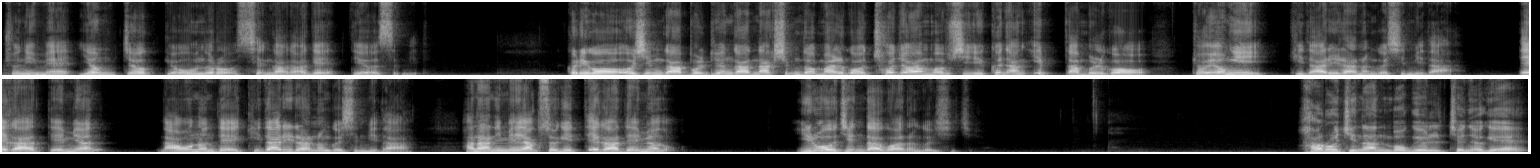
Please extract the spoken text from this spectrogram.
주님의 영적 교훈으로 생각하게 되었습니다. 그리고 의심과 불평과 낙심도 말고 초조함 없이 그냥 입 다물고 조용히 기다리라는 것입니다. 때가 되면 나오는데 기다리라는 것입니다. 하나님의 약속이 때가 되면 이루어진다고 하는 것이죠. 하루 지난 목요일 저녁에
